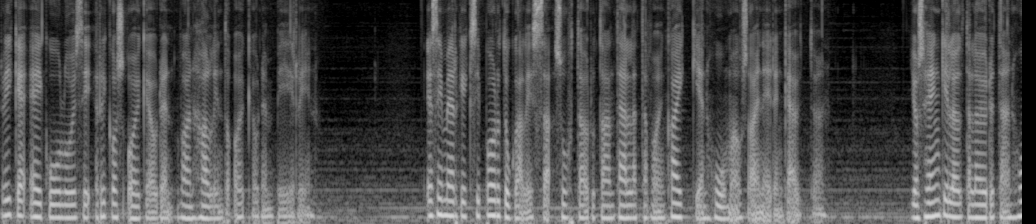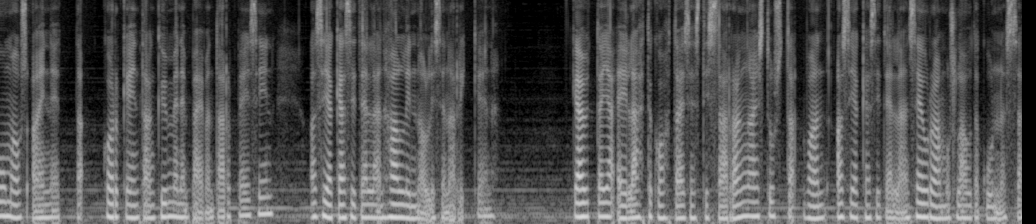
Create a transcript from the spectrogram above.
Rike ei kuuluisi rikosoikeuden, vaan hallinto-oikeuden piiriin. Esimerkiksi Portugalissa suhtaudutaan tällä tavoin kaikkien huumausaineiden käyttöön. Jos henkilöltä löydetään huumausaineetta korkeintaan 10 päivän tarpeisiin, asia käsitellään hallinnollisena rikkeenä. Käyttäjä ei lähtökohtaisesti saa rangaistusta, vaan asia käsitellään seuraamuslautakunnassa,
